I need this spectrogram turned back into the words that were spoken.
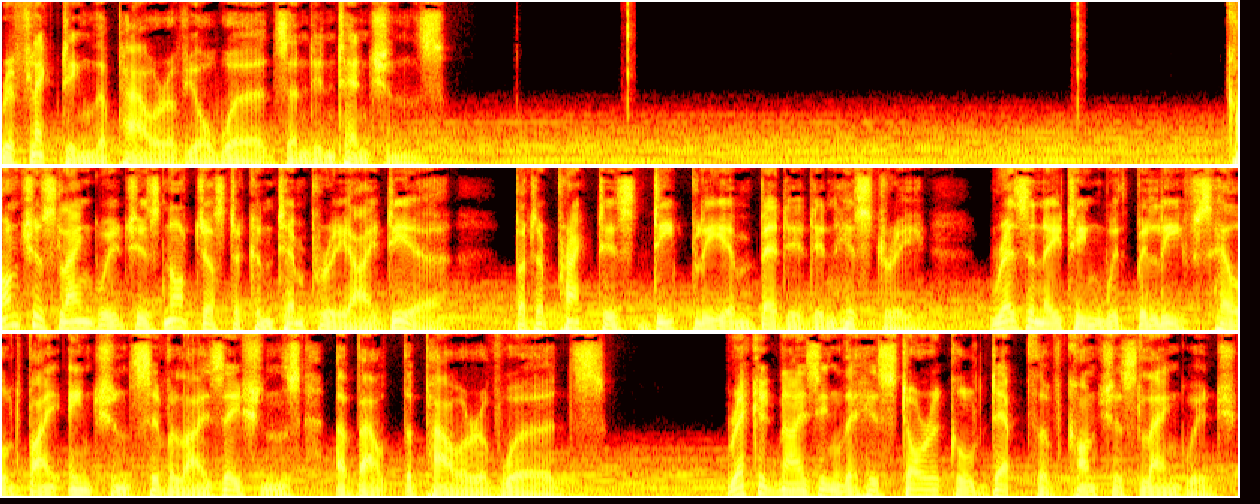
reflecting the power of your words and intentions. Conscious language is not just a contemporary idea, but a practice deeply embedded in history, resonating with beliefs held by ancient civilizations about the power of words. Recognizing the historical depth of conscious language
